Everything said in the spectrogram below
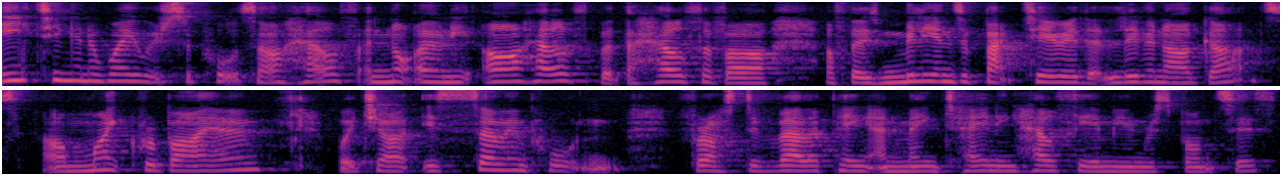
eating in a way which supports our health and not only our health but the health of our of those millions of bacteria that live in our guts our microbiome which are, is so important for us developing and maintaining healthy immune responses.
